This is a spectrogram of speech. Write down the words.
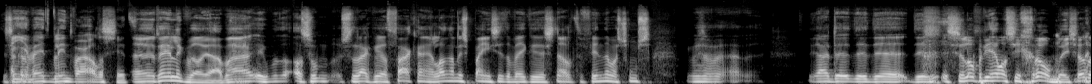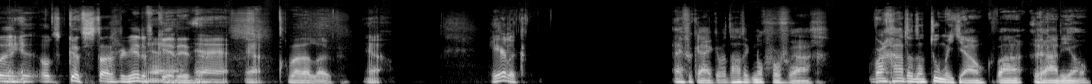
Dus en dan je kan- weet blind waar alles zit. Eh, redelijk wel, ja. Maar ik, als, we- zodra ik weer wat vaker en langer in Spanje zit, dan weet ik het sneller te vinden. Maar soms, ik eh, ja, de, de, de, de, ze lopen niet helemaal synchroon, weet je wel. Dan denk je, oh, kut, start ik weer de verkeerde in. Ja, ja, ja. Maar wel leuk. Ja. Heerlijk. Even kijken, wat had ik nog voor vraag? Waar gaat het naartoe met jou qua radio?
